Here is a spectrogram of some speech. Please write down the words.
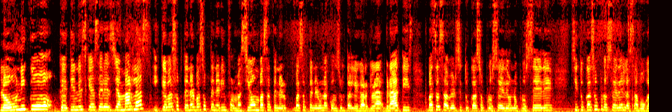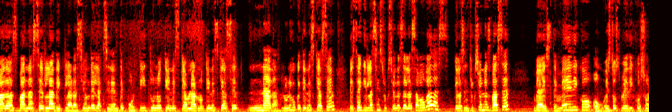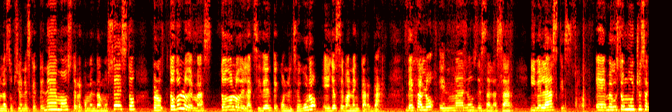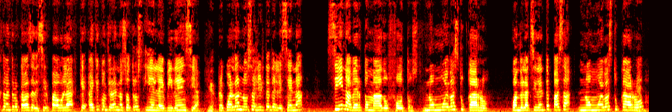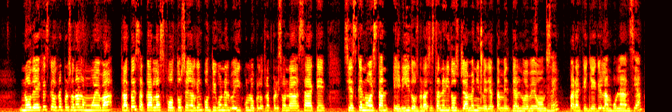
Lo único que tienes que hacer es llamarlas y ¿qué vas a obtener? Vas a obtener información, vas a tener, vas a obtener una consulta legal gra- gratis, vas a saber si tu caso procede o no procede. Si tu caso procede, las abogadas van a hacer la declaración del accidente por ti. Tú no tienes que hablar, no tienes que hacer nada. Lo único que tienes que hacer es seguir las instrucciones de las abogadas. Que las instrucciones va a ser ve a este médico o estos médicos son las opciones que tenemos, te recomendamos esto, pero todo lo demás, todo lo del accidente con el seguro, ellas se van a encargar. Déjalo en manos de Salazar y Velázquez. Eh, me gustó mucho exactamente lo que acabas de decir, Paola, que hay que confiar en nosotros y en la evidencia. Yeah. Recuerda no salirte de la escena sin haber tomado fotos. No muevas tu carro. Cuando el accidente pasa, no muevas tu carro. Yeah. No dejes que otra persona lo mueva. Trata de sacar las fotos. Si hay alguien contigo en el vehículo, que la otra persona saque. Si es que no están heridos, ¿verdad? Si están heridos, llamen inmediatamente al 911 para que llegue la ambulancia.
